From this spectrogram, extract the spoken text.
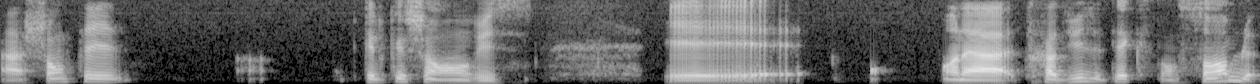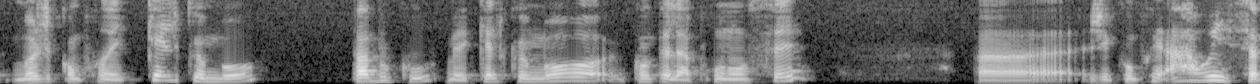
à chanter quelques chants en russe. Et on a traduit le texte ensemble. Moi, je comprenais quelques mots, pas beaucoup, mais quelques mots. Quand elle a prononcé, euh, j'ai compris, ah oui, ça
